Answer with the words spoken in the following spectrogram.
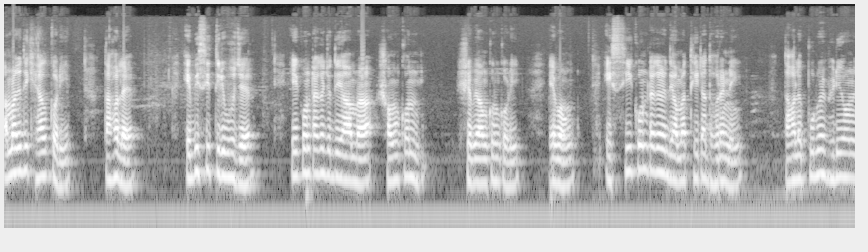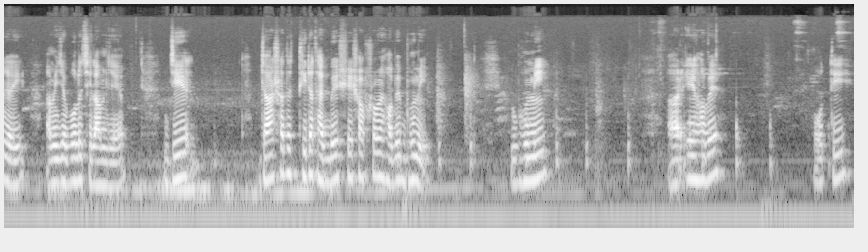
আমরা যদি খেয়াল করি, তাহলে এবিসি ত্রিভুজের এই কোণটাকে যদি আমরা সমকোণ হিসেবে অঙ্কন করি এবং এই সি কোণটাকে যদি আমরা থিটা ধরে নিই, তাহলে পূর্বের ভিডিও অনুযায়ী আমি যে বলেছিলাম যে যে যার সাথে থিটা থাকবে সে সবসময় হবে ভূমি। ভূমি আর এ হবে অতিভুজ।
